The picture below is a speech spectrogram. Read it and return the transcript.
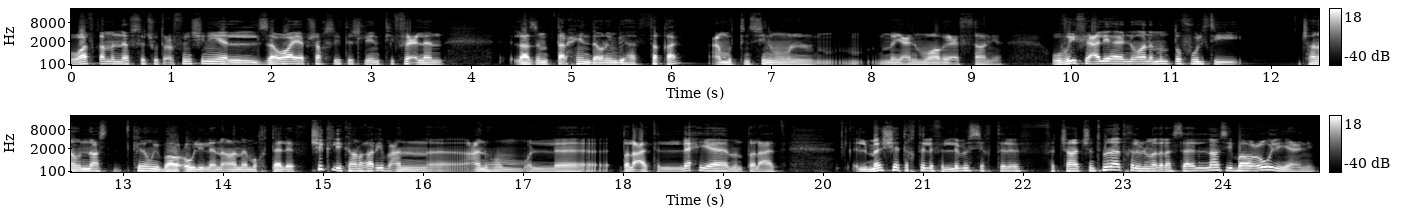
واثقة من نفسك وتعرفين شنو هي الزوايا بشخصيتك اللي أنت فعلا لازم تطرحين دورين بها الثقة عم تنسين يعني المواضيع الثانية. وضيفي عليها إنه أنا من طفولتي كانوا الناس كلهم يباوعوا لي لأن أنا مختلف. شكلي كان غريب عن عنهم طلعت اللحية من طلعت المشية تختلف اللبس يختلف. فكانت كنت من أدخل بالمدرسة الناس يباوعوا لي يعني.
